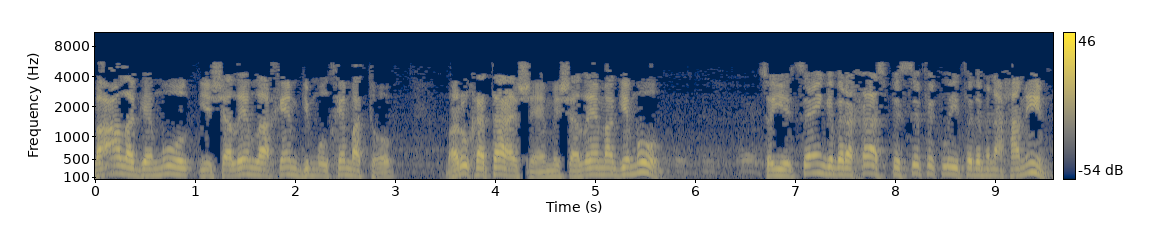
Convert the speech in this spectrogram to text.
Baal Gemul Yishalem Lachem Gimulchem Atov. Baruch Atah Hashem Mishalem Gemul. So you're saying a beracha specifically for the Menachamim.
